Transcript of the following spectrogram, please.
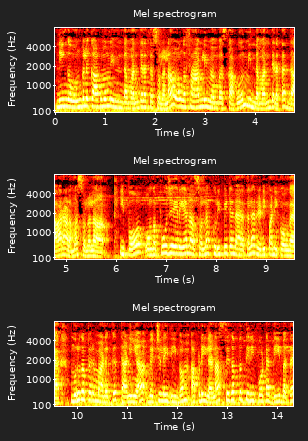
நீங்க உங்களுக்காகவும் இந்த மந்திரத்தை சொல்லலாம். உங்க ஃபேமிலி மெம்பர்ஸ்க்காகவும் இந்த மந்திரத்தை தாராளமா சொல்லலாம். இப்போ உங்க பூஜை அறைய நான் சொன்ன குறிப்பிட்ட நேரத்துல ரெடி பண்ணிக்கோங்க முருகப்பெருமானுக்கு தனியா வெற்றிலை தீபம் அப்படி இல்லைன்னா சிகப்பு திரி போட்ட தீபத்தை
